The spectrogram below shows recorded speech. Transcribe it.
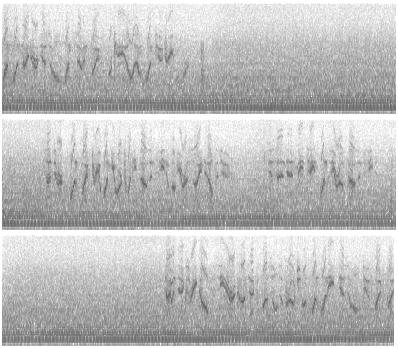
One one decimal one seven five for KLM one two three four. Center one five three one. You are twenty thousand feet above your assigned altitude. Descend and maintain one zero thousand feet. Diamond X-ray Golf Sierra contact Brussels approach on 118 decimal 255.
